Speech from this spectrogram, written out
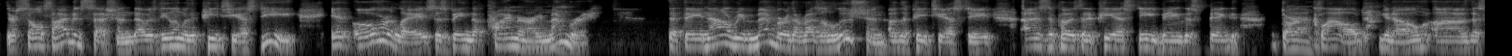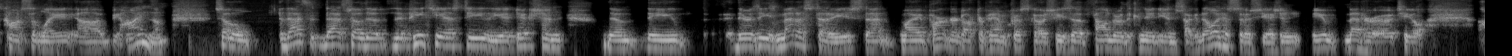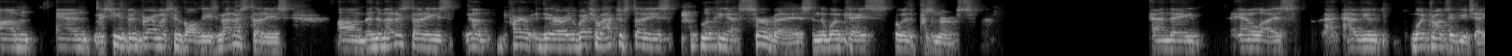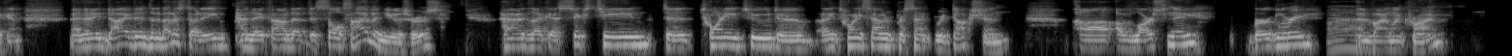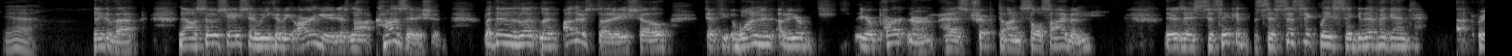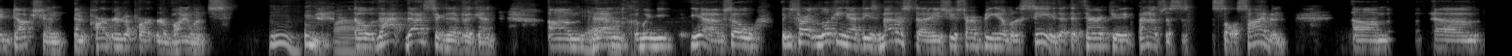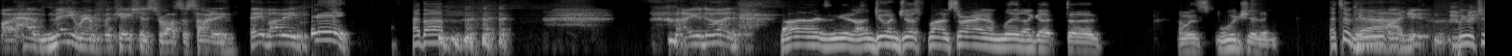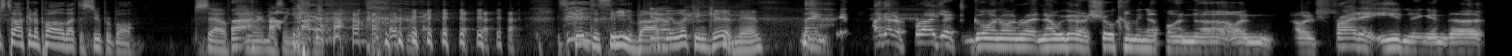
their psilocybin session that was dealing with a PTSD, it overlays as being the primary memory that they now remember the resolution of the PTSD as opposed to the PSD being this big dark yeah. cloud, you know, uh, that's constantly uh, behind them. So that's that's so the the PTSD, the addiction, the the there's these meta studies that my partner, Dr. Pam Kryskow, she's a founder of the Canadian Psychedelic Association. You met her, Oteil. Um, and she's been very much involved in these meta studies. Um, and the meta studies, uh, there are retroactive studies looking at surveys, in the one case with prisoners. And they analyze have you what drugs have you taken? And they dived into the meta study and they found that the psilocybin users had like a 16 to 22 to I think 27% reduction uh, of larceny, burglary, wow. and violent crime. Yeah. Think of that. Now, association, we can be argued, is not causation. But then the, other studies show if one of your your partner has tripped on psilocybin, there's a statistically significant uh, reduction in partner to partner violence. Mm, wow. So that that's significant. Um, yeah. And when you yeah, so when you start looking at these meta studies, you start being able to see that the therapeutic benefits of psilocybin um, um, have many ramifications throughout society. Hey, Bobby. Hey. Hi, Bob. How you doing? Uh, you know, I'm doing just fine. Sorry I'm late. I got, uh, I was woodshedding. That's okay. Yeah, we, were, we, were, just talking to Paul about the Super Bowl. So you weren't missing anything. it's good to see you, Bob. You know, You're looking good, man. Thank you. I got a project going on right now. We got a show coming up on uh, on on Friday evening, and uh,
